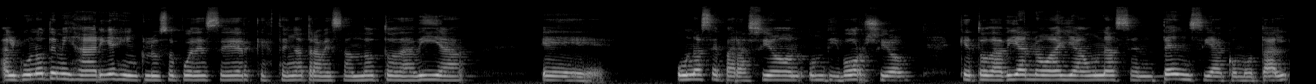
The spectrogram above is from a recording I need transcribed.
Algunos de mis áreas incluso puede ser que estén atravesando todavía eh, una separación, un divorcio, que todavía no haya una sentencia como tal,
